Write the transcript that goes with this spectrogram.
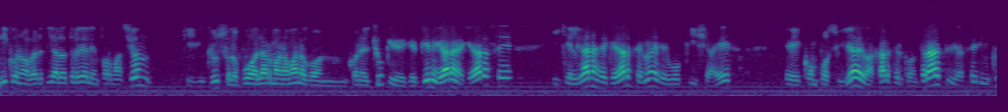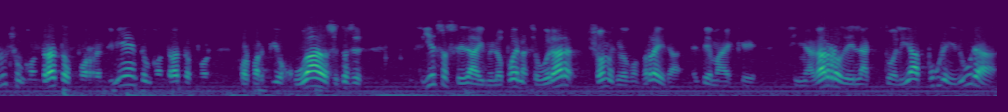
Nico nos vertía el otro día la información, que incluso lo puedo hablar mano a mano con, con el Chucky, de que tiene ganas de quedarse, y que el ganas de quedarse no es de boquilla, es eh, con posibilidad de bajarse el contrato y de hacer incluso un contrato por rendimiento, un contrato por, por partidos jugados. Entonces, si eso se da y me lo pueden asegurar, yo me quedo con Ferreira. El tema es que si me agarro de la actualidad pura y dura,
